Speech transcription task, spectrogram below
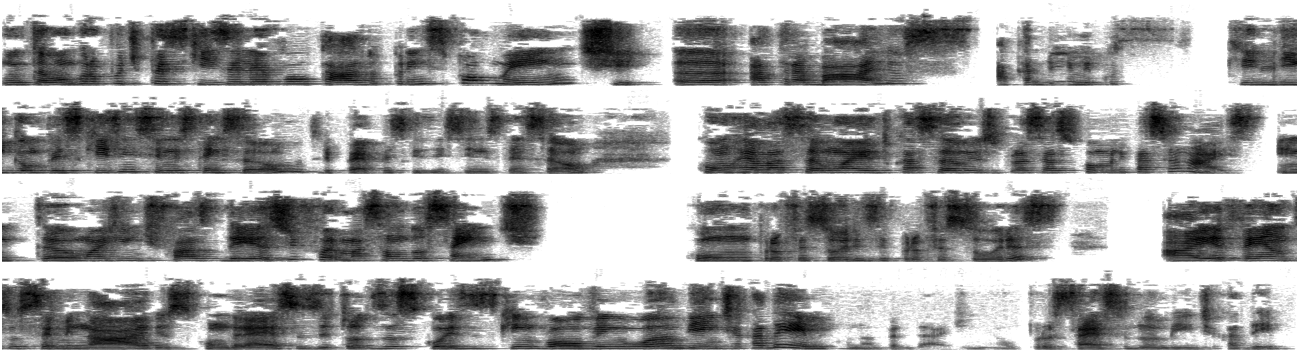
Então, o grupo de pesquisa ele é voltado principalmente uh, a trabalhos acadêmicos que ligam pesquisa, ensino e extensão, o tripé pesquisa, ensino e extensão, com relação à educação e os processos comunicacionais. Então, a gente faz desde formação docente, com professores e professoras, a eventos, seminários, congressos e todas as coisas que envolvem o ambiente acadêmico, na verdade, né? o processo do ambiente acadêmico.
